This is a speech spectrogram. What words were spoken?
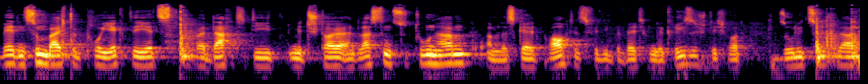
werden zum Beispiel Projekte jetzt überdacht, die mit Steuerentlastung zu tun haben, weil man das Geld braucht jetzt für die Bewältigung der Krise, Stichwort Soli-Zuschlag.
